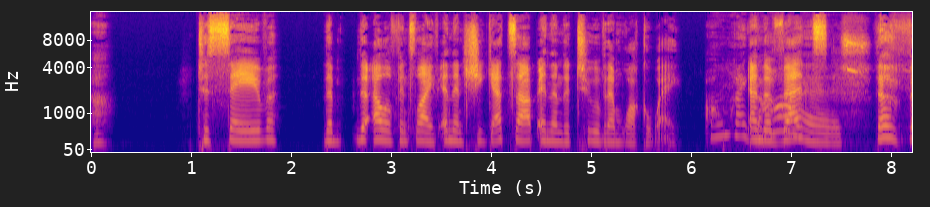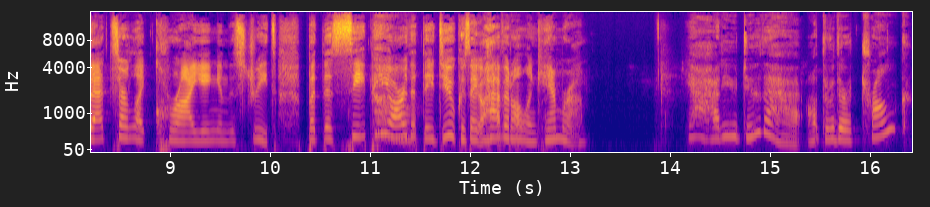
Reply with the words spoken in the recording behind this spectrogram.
to save the the elephant's life. And then she gets up and then the two of them walk away. Oh my god, And the vets- The vets are like crying in the streets. But the CPR that they do, because they have it all on camera. Yeah, how do you do that? Through their trunk?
